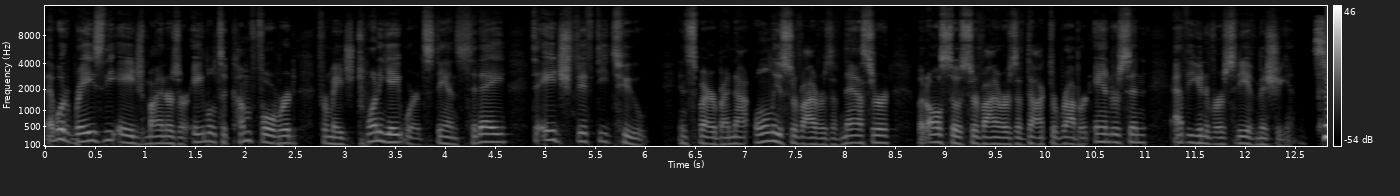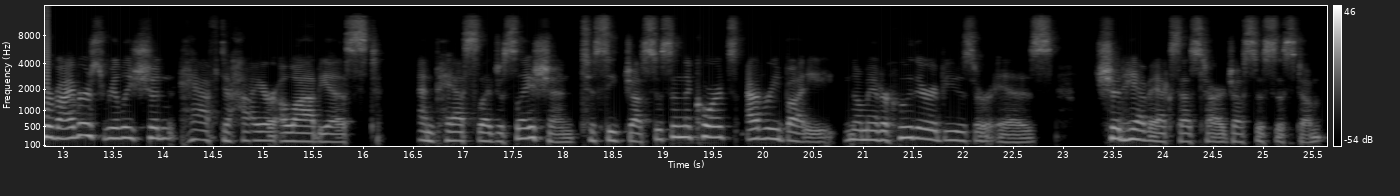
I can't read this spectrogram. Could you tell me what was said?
that would raise the age minors are able to come forward from age 28, where it stands today, to age 52 inspired by not only survivors of Nassar, but also survivors of Dr. Robert Anderson at the University of Michigan. Survivors really shouldn't have to hire a lobbyist and pass legislation to seek justice in the courts. Everybody, no matter who their abuser is, should have access to our justice system.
